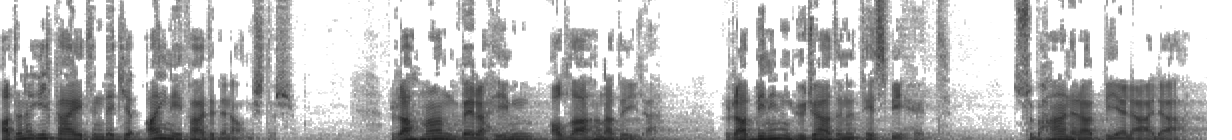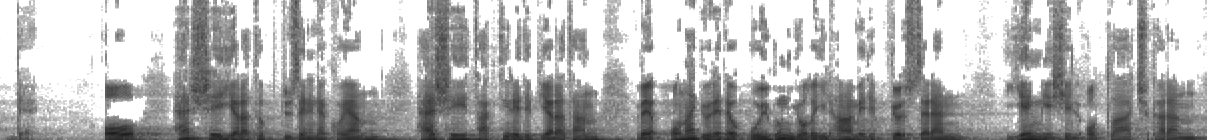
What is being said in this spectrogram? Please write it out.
Adını ilk ayetindeki aynı ifadeden almıştır. Rahman ve Rahim Allah'ın adıyla. Rabbinin yüce adını tesbih et. Sübhane Rabbiyel Ala de. O, her şeyi yaratıp düzenine koyan, her şeyi takdir edip yaratan ve ona göre de uygun yolu ilham edip gösteren, yemyeşil otluğa çıkaran,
